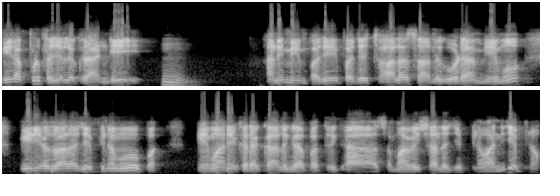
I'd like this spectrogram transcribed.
మీరు అప్పుడు ప్రజల్లోకి రండి. అని మేము పదే పదే చాలా సార్లు కూడా మేము మీడియా ద్వారా చెప్పినాము మేము అనేక రకాలుగా పత్రికా సమావేశాల్లో చెప్పినాము అని చెప్పినాం.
